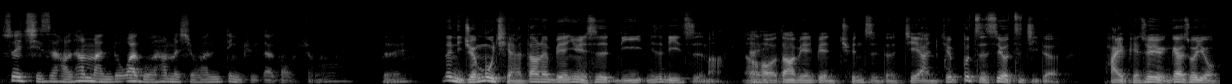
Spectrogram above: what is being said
所以其实好像蛮多外国人他们喜欢定居在高雄。对，那你觉得目前啊到那边，因为你是离你是离职嘛，然后到那边变全职的接案，就不只是有自己的拍片，所以应该说有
